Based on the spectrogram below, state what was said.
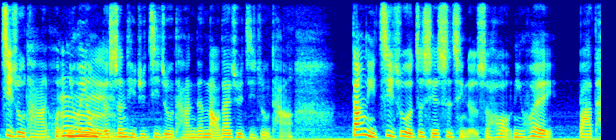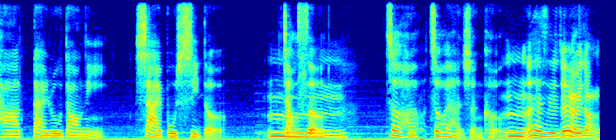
记住它，会你会用你的嗯身体去记住它，你的脑袋去记住它。当你记住了这些事情的时候，你会把它带入到你下一部戏的，角色嗯这很这会很深刻。嗯，而且其实就有一种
